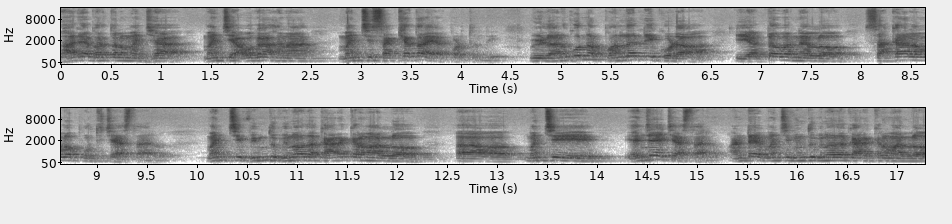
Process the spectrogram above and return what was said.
భార్యాభర్తల మధ్య మంచి అవగాహన మంచి సఖ్యత ఏర్పడుతుంది. వీళ్ళు అనుకున్న పనులన్నీ కూడా ఈ అక్టోబర్ నెలలో సకాలంలో పూర్తి చేస్తారు. మంచి విందు వినోద కార్యక్రమాల్లో మంచి ఎంజాయ్ చేస్తారు. అంటే మంచి విందు వినోద కార్యక్రమాల్లో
